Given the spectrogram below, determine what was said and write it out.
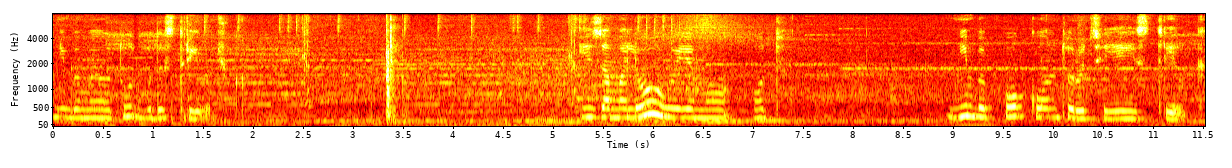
ніби ми отут буде стрілочка. І замальовуємо от ніби по контуру цієї стрілки.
